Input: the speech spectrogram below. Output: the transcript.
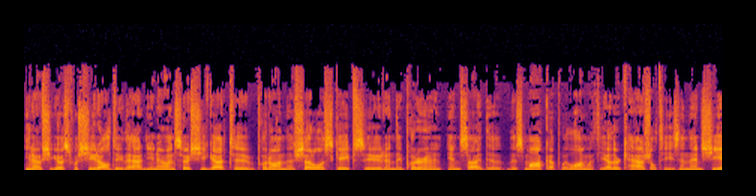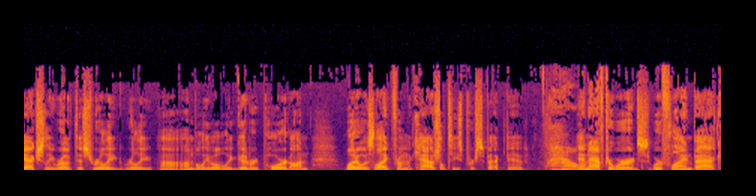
you know, she goes, "Well, shoot, I'll do that." You know, and so she got to put on the shuttle escape suit, and they put her in, inside the this mock-up along with the other casualties. And then she actually wrote this really, really uh, unbelievably good report on what it was like from the casualties perspective. Wow. And afterwards, we're flying back.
